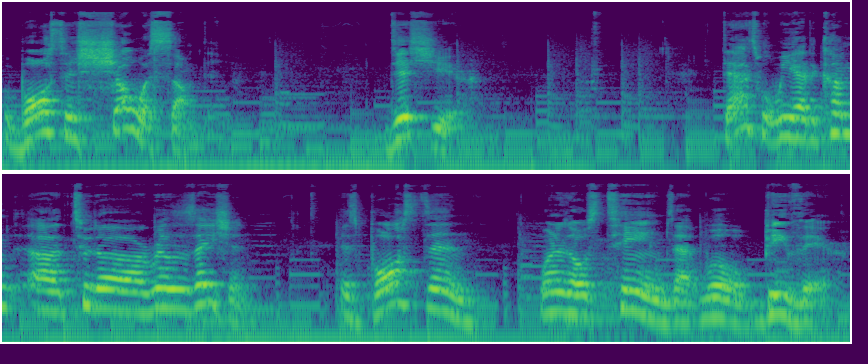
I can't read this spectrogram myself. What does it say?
Will Boston show us something this year? That's what we had to come uh, to the realization. Is Boston one of those teams that will be there?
